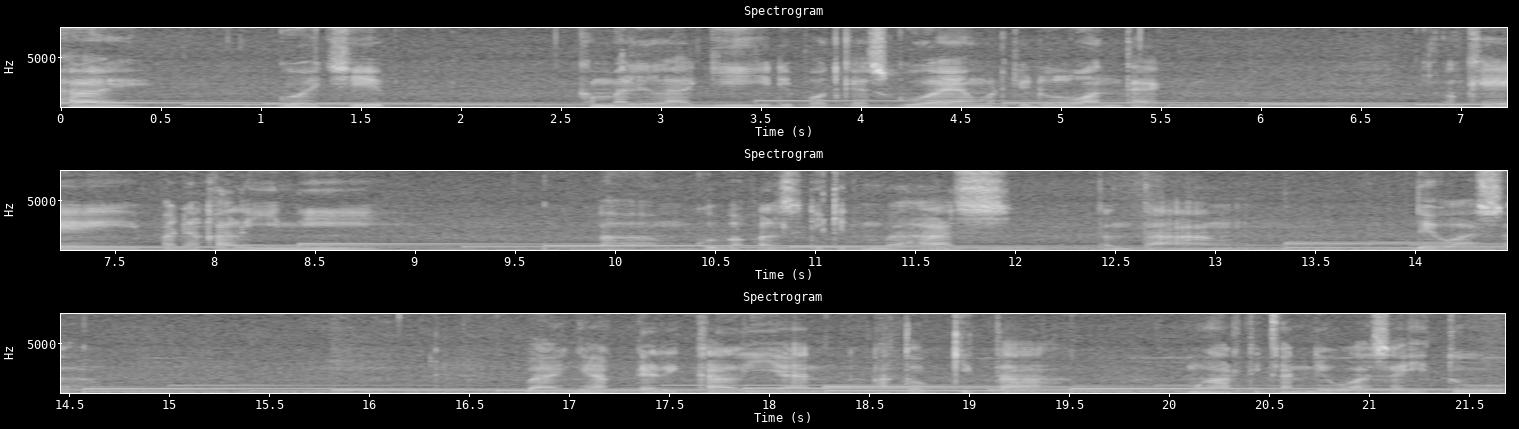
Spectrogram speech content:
Hai, gue Chip Kembali lagi di podcast gue yang berjudul One Tech. Oke, pada kali ini um, Gue bakal sedikit membahas tentang dewasa. Banyak dari kalian atau kita mengartikan dewasa itu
